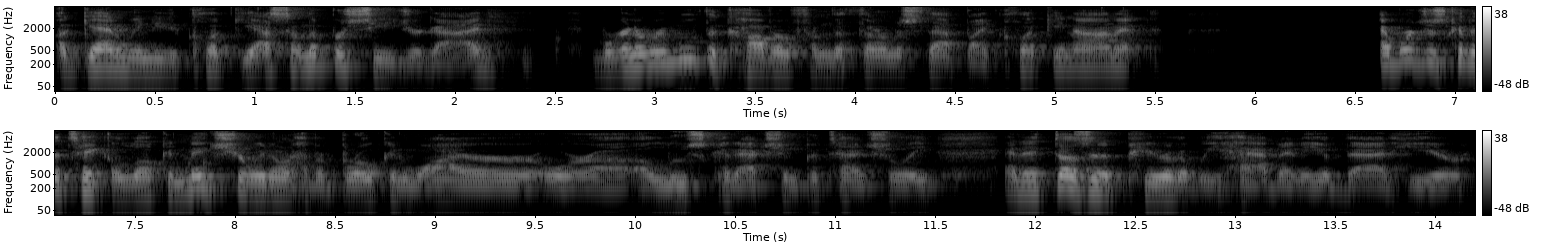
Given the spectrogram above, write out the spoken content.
again, we need to click yes on the procedure guide. We're going to remove the cover from the thermostat by clicking on it. And we're just going to take a look and make sure we don't have a broken wire or a, a, loose connection potentially. And it doesn't appear that we have any of that here.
